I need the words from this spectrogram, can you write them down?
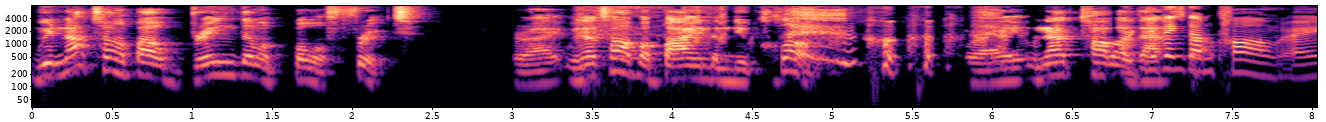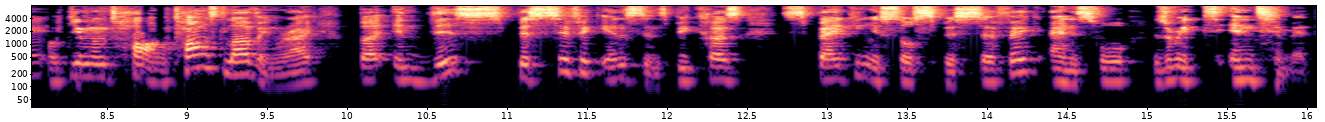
we're not talking about bringing them a bowl of fruit, right? We're not talking about buying them new clothes. right? We're not talking about that giving them stuff. tongue, right? or giving them tongue. Tongue's loving, right? But in this specific instance, because spanking is so specific and it's so it's very intimate,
